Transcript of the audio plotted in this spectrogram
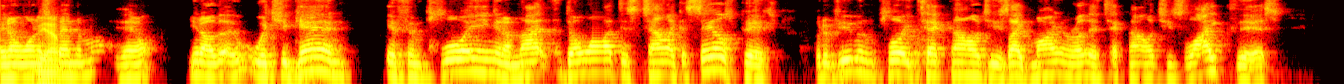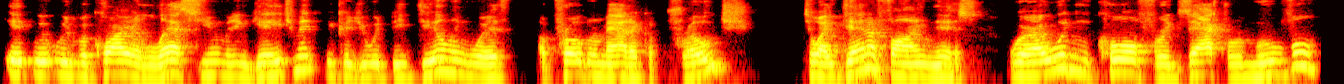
They don't want to yep. spend the money. They don't, you know, which again, if employing, and I'm not, don't want this to sound like a sales pitch, but if you employ technologies like mine or other technologies like this, it, it would require less human engagement because you would be dealing with a programmatic approach to identifying this where I wouldn't call for exact removal,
